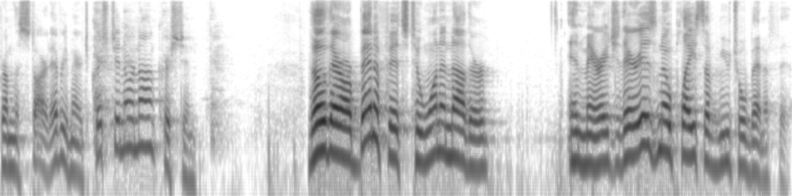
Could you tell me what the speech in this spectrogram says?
from the start. Every marriage, Christian or non Christian. Though there are benefits to one another in marriage, there is no place of mutual benefit.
